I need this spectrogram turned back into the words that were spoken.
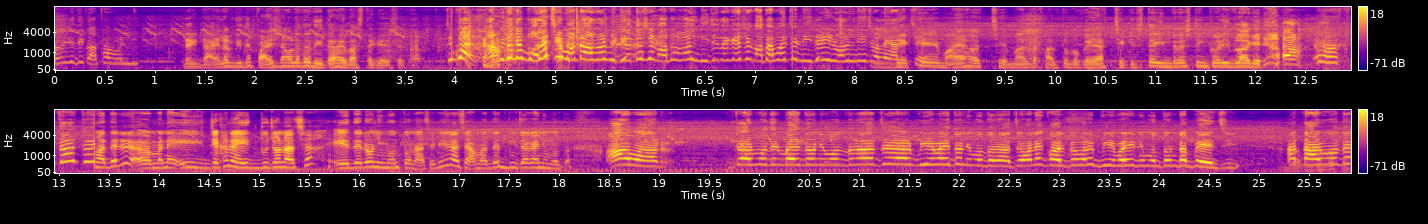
আমি যদি কথা বলি। দেখ ডায়লগ দিতে পারিস না বলে তো দিতে হয় বাস থেকে এসে। আমি তোকে বলেছি মোটা আমার ভিডিওতে এসে কথা বল নিজে থেকে এসে কথা বলছে নিজেই রোল নিয়ে চলে যাচ্ছে। দেখে মায়া হচ্ছে মালটা ফালতু বকে যাচ্ছে কিছু তো ইন্টারেস্টিং করি ব্লগে আমাদের মানে এই যেখানে এই দুজন আছে এদেরও নিমন্ত্রণ আছে ঠিক আছে? আমাদের দু জায়গায় নিমন্ত্রণ। আমার জন্মদিন বাড়িতেও নিমন্ত্রণ আছে আর বিয়ে বাড়িতেও নিমন্ত্রণ আছে। অনেক কষ্ট করে বিয়ে বাড়ির নিমন্ত্রণটা পেয়েছি। আর তার মধ্যে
